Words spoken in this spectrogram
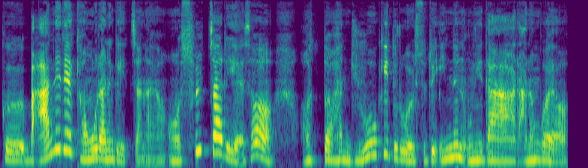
그 만일의 경우라는 게 있잖아요. 어, 술자리에서 어떠한 유혹이 들어올 수도 있는 운이다라는 거예요.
